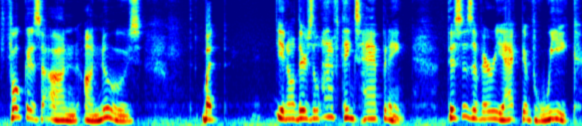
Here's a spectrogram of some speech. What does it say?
focus on on news, but you know there's a lot of things happening. This is a very active week.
